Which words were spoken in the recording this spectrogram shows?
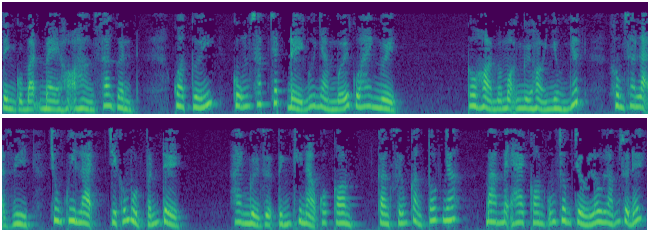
tình của bạn bè họ hàng xa gần. Qua cưới, cũng sắp chất đầy ngôi nhà mới của hai người. Câu hỏi mà mọi người hỏi nhiều nhất, không xa lạ gì, chung quy lại chỉ có một vấn đề. Hai người dự tính khi nào có con, càng sớm càng tốt nhé, ba mẹ hai con cũng trông chờ lâu lắm rồi đấy.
